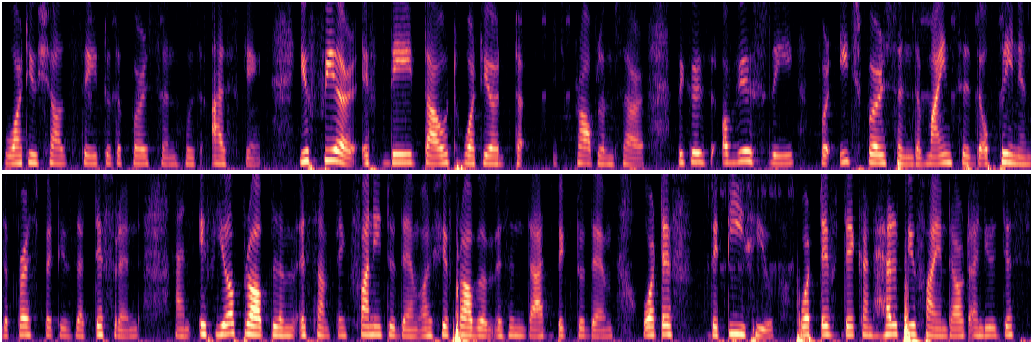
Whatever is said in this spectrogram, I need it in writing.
what you shall say to the person who's asking. You fear if they doubt what your d- problems are. Because obviously for each person the mindset the opinion the perspectives are different. And if your problem is something funny to them or if your problem isn't that big to them what if they tease you? What if they can help you find out and you just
